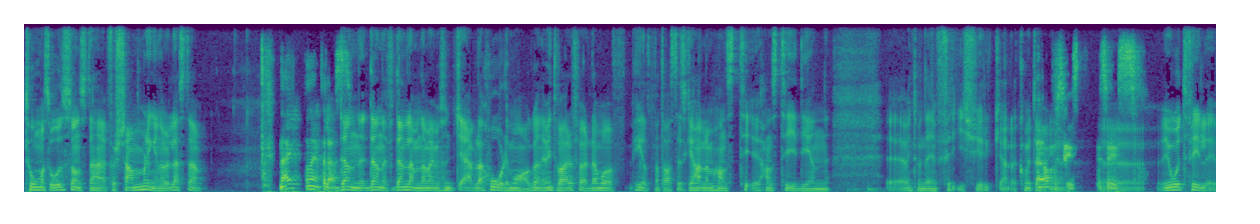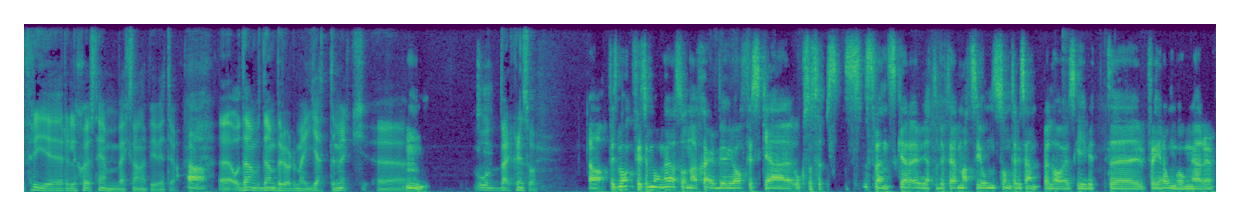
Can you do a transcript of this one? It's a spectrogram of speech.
Thomas Olssons, den här församlingen, har du läst den? Nej, den har jag inte läst. Den, den, den lämnar mig med sån jävla hål i magen. Jag vet inte varför. Den var helt fantastisk. Det handlar om hans, hans tid i en... eh, Jag vet inte om det är en frikyrka eller? Kommer inte Ja, ihåg. precis. precis. Eh, Jo, ett fri, fri religiöst hem växte han upp i, vet jag. Ja. Eh, Och den, den berörde mig jättemycket. Eh, Mm. Och verkligen så. Ja, det finns, må- finns ju många sådana självbiografiska, också s- s- svenskar är jätteduktiga. Mats Jonsson till exempel har ju skrivit eh, flera omgångar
